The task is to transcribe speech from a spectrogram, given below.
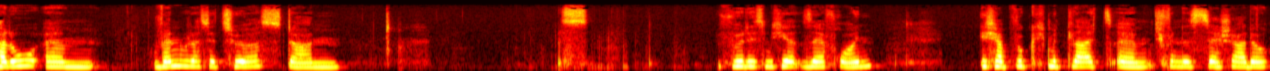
hallo, ähm, wenn du das jetzt hörst, dann es, würde es mich hier sehr freuen. Ich habe wirklich Mitleid. Ähm, ich finde es sehr schade,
